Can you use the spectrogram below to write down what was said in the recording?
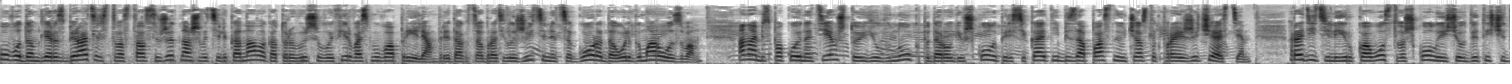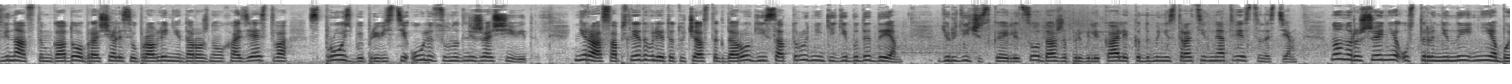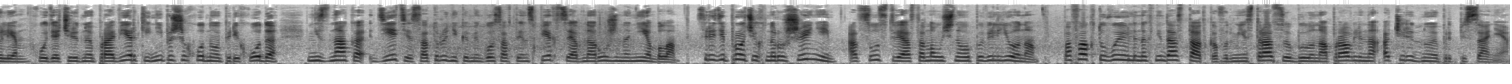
Поводом для разбирательства стал сюжет нашего телеканала, который вышел в эфир 8 апреля. В редакцию обратилась жительница города Ольга Морозова. Она обеспокоена тем, что ее внук по дороге в школу пересекает небезопасный участок проезжей части. Родители и руководство школы еще в 2012 году обращались в управление дорожного хозяйства с просьбой привести улицу в надлежащий вид. Не раз обследовали этот участок дороги и сотрудники ГИБДД. Юридическое лицо даже привлекали к административной ответственности. Но нарушения устранены не были. В ходе очередной проверки ни пешеходного перехода, ни знака «Дети» сотрудниками госавтоинспекции обнаружено не было. Среди прочих нарушений – отсутствие остановочного павильона. По факту выявленных недостатков администрацию было направлено очередное предписание.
